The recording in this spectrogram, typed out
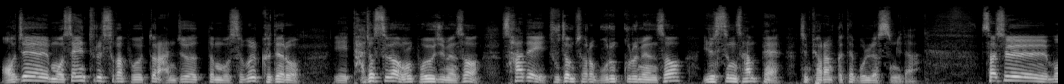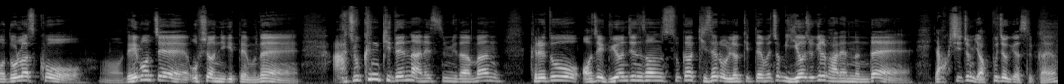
어제 뭐 세인트루이스가 보였던 안 좋았던 모습을 그대로 이 다저스가 오늘 보여주면서 4대2 두 점차로 무릎 꿇으면서 1승 3패 지금 벼랑 끝에 몰렸습니다. 사실 뭐 놀라스코 어, 네 번째 옵션이기 때문에 아주 큰 기대는 안 했습니다만 그래도 어제 류현진 선수가 기세를 올렸기 때문에 좀 이어주길 바랬는데 역시 좀 역부족이었을까요?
